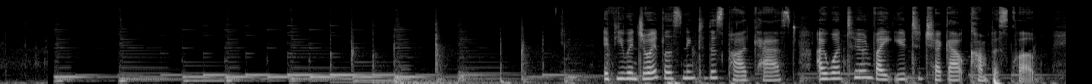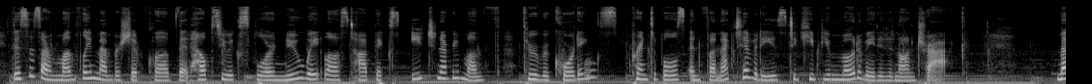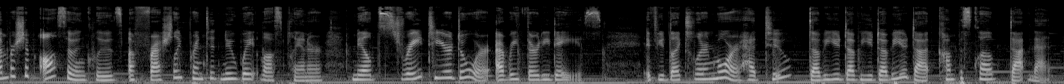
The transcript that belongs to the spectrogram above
If you enjoyed listening to this podcast, I want to invite you to check out Compass Club. This is our monthly membership club that helps you explore new weight loss topics each and every month through recordings, printables, and fun activities to keep you motivated and on track. Membership also includes a freshly printed new weight loss planner mailed straight to your door every 30 days. If you'd like to learn more, head to www.compassclub.net.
